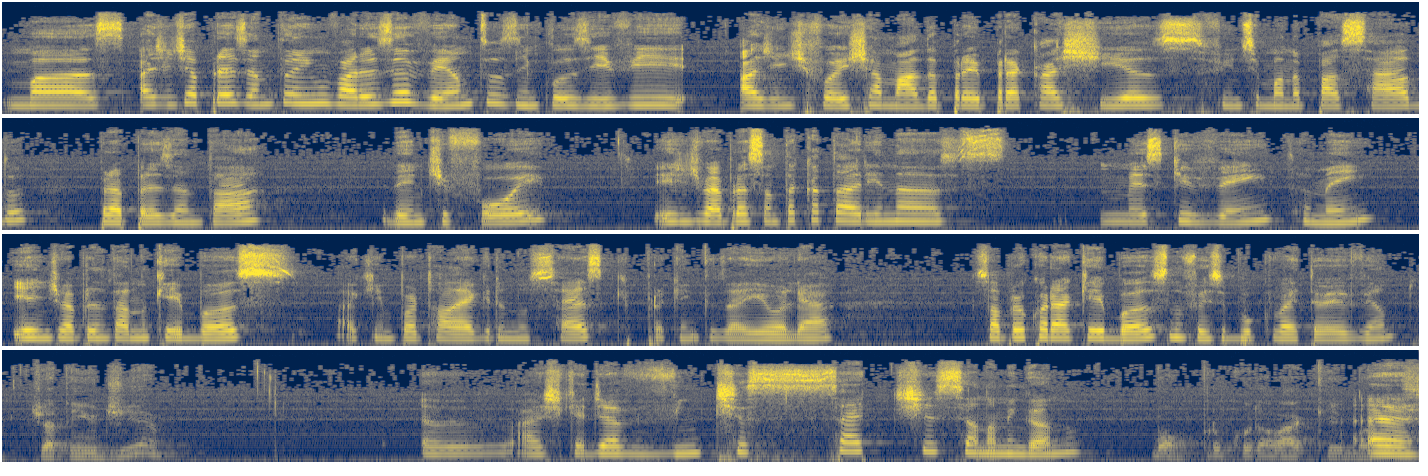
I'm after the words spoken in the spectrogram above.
Mas a gente apresenta em vários eventos, inclusive a gente foi chamada para ir para Caxias fim de semana passado para apresentar. E a gente foi. E a gente vai para Santa Catarina no mês que vem também. E a gente vai apresentar no K-Bus, aqui em Porto Alegre, no Sesc, para quem quiser ir olhar. Só procurar K-Bus no Facebook vai ter o evento. Já tem o dia? Eu acho que é dia 27, se eu não me engano. Bom, procura lá que É,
